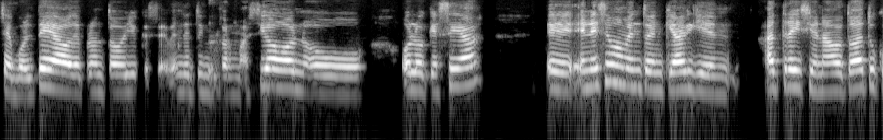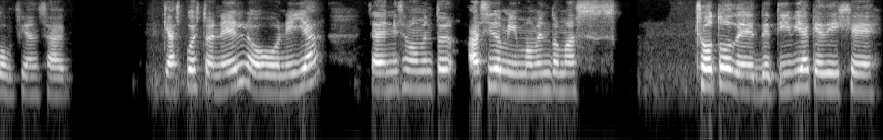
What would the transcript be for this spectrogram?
se voltea o de pronto yo que sé vende tu información o, o lo que sea. Eh, en ese momento en que alguien ha traicionado toda tu confianza que has puesto en él o en ella, o sea, en ese momento ha sido mi momento más choto de, tibia que dije,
